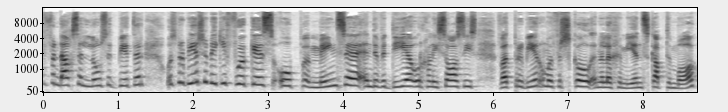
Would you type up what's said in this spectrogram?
vir vandag se los dit beter. Ons probeer so 'n bietjie fokus op mense, individue, organisasies wat probeer om 'n verskil in hulle gemeenskap te maak,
